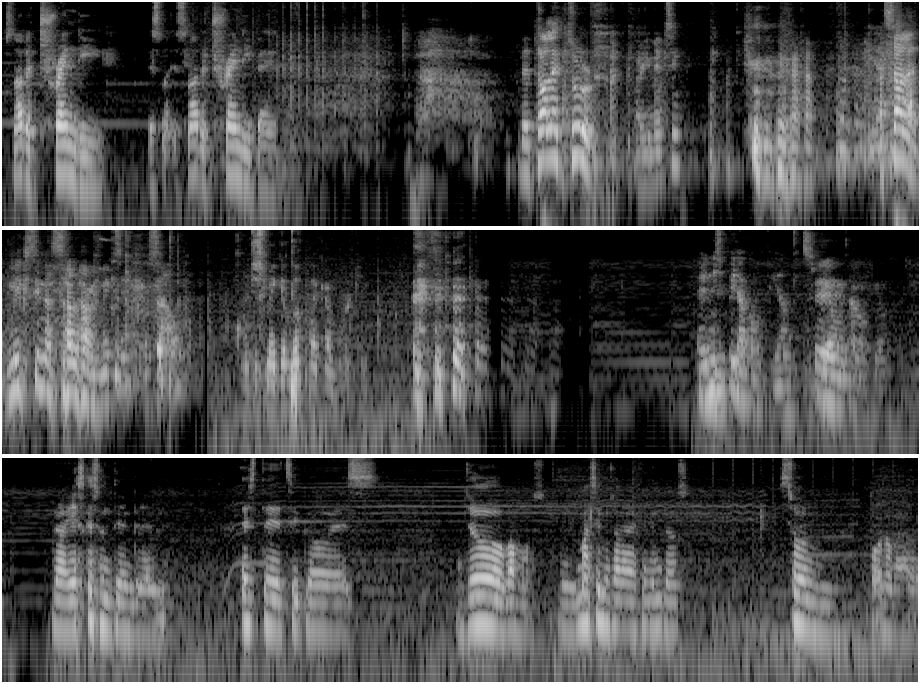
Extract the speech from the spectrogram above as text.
it's not a trendy it's not, it's not a trendy band. The Toilet Tour. Are you mixing? A salad, mixing a salad. Mixing a salad? I just make it look like I'm working. Él inspira confianza. Sí. No, y es que es un tío increíble. Este chico es. Yo, vamos, mis máximos agradecimientos son, bueno, para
